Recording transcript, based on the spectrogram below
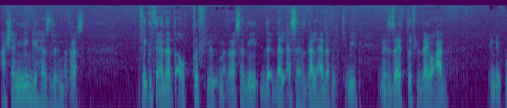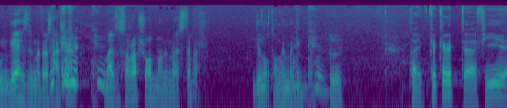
عشان يجهز للمدرسة. فكرة اعداد أو الطفل للمدرسة دي ده, ده الأساس ده الهدف الكبير. إن إزاي الطفل ده يعد إنه يكون جاهز للمدرسة عشان ما يتسربش واضمن إنه يستمر. دي نقطة مهمة جدا. طيب فكرة آه، في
